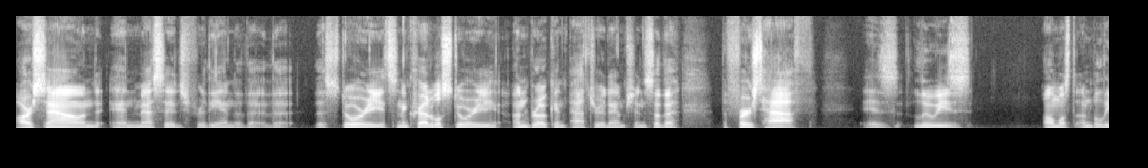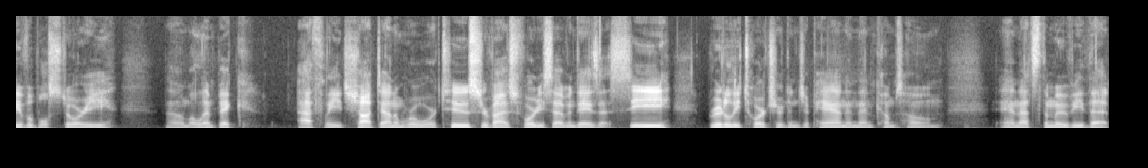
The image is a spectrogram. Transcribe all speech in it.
our sound and message for the end of the, the, the story. It's an incredible story, Unbroken Path to Redemption. So the, the first half is Louis' almost unbelievable story, um, Olympic athlete shot down in World War II, survives 47 days at sea, brutally tortured in Japan, and then comes home. And that's the movie that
